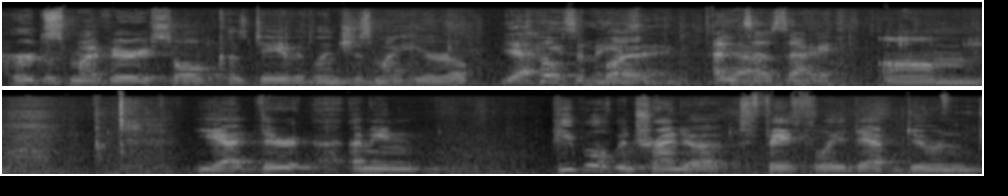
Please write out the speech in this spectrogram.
hurts my very soul because David Lynch is my hero. Yeah, he's But- amazing. I'm Yeah. so sorry. Um, yeah, there. I mean, people have been trying to faithfully adapt Dune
